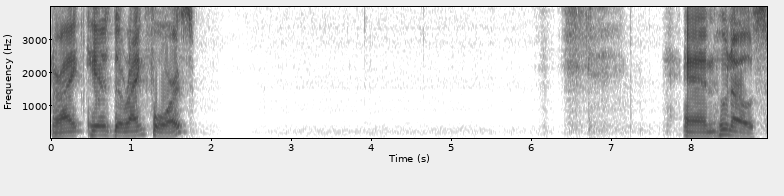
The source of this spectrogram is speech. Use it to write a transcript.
All right, here's the rank fours. And who knows?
